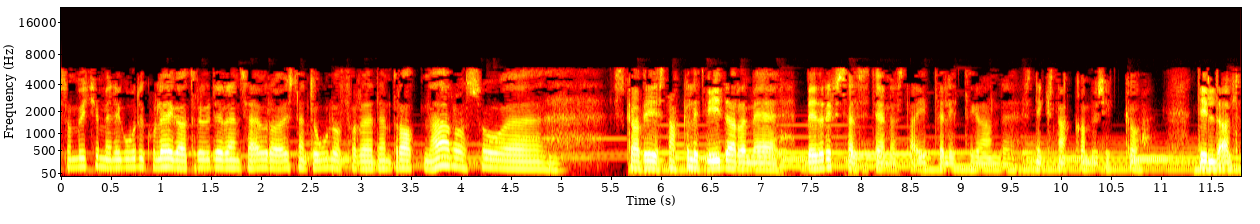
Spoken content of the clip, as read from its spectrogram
så mye mine gode kollegaer Trude Rens Aure og Øystein Tolo for eh, den praten her. Og så eh, skal vi snakke litt videre med bedriftshelsetjenesten etter litt snikksnakk og musikk og dilldall.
